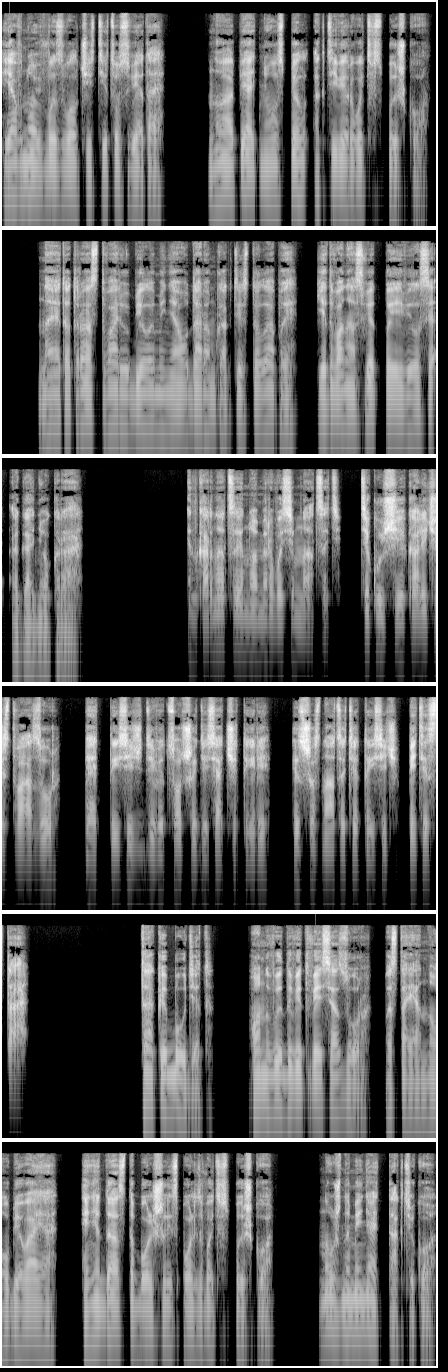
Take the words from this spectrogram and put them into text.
Я вновь вызвал частицу света, но опять не успел активировать вспышку. На этот раз тварь убила меня ударом когтистой лапы, едва на свет появился огонек Ра. Инкарнация номер 18. Текущее количество азур 5964 из 16500. Так и будет. Он выдавит весь азур, постоянно убивая, и не даст больше использовать вспышку. Нужно менять тактику.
